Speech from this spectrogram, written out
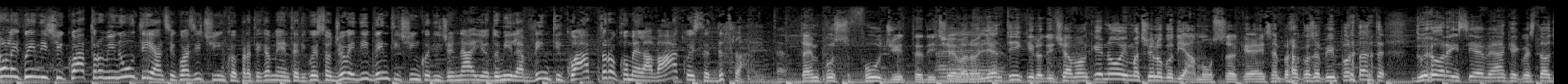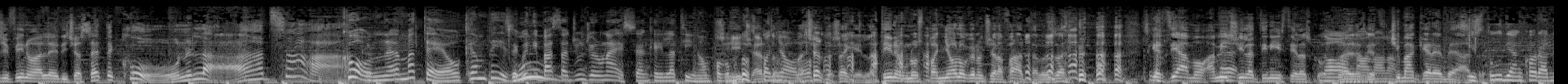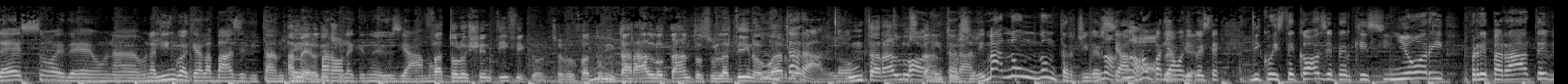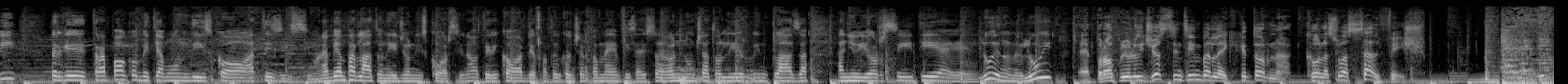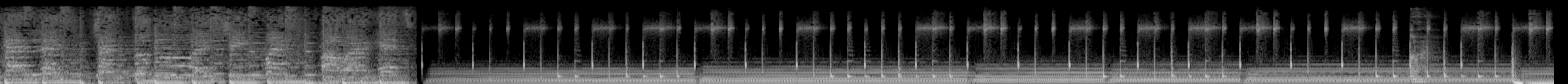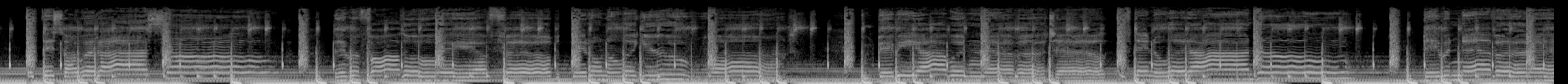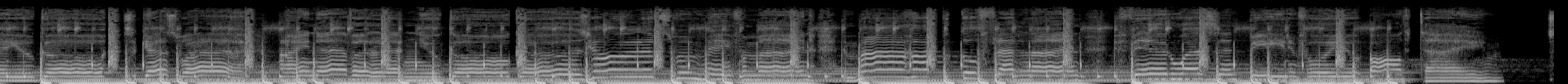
Sono le 15, 4 minuti, anzi quasi 5 praticamente, di questo giovedì 25 di gennaio 2024. Come la va? Questo è The Flight. Tempus fugit, dicevano Eh. gli antichi, lo diciamo anche noi, ma ce lo godiamo, che è sempre la cosa più importante. Due ore insieme anche quest'oggi fino alle 17 con la ZA. Con Matteo Campese, quindi Uh. basta aggiungere una S anche in latino, un po' Sì, come lo certo, spagnolo. Ma certo, sai che il latino è uno spagnolo che non ce l'ha fatta, lo sai. Scherziamo, amici Eh. latinisti all'ascolto, No, eh, no, no. ci mancherebbe altro. Si studia ancora adesso ed è una, una lingua che è alla base di tante parole dici? che noi usiamo. Ho fatto lo scientifico, ci avevo fatto un tarallo tanto sul latino, un guarda. tarallo. Un tarallo Buoni taralli. Ma non, non tergiversiamo, No, no, non parliamo di queste, di queste cose perché signori preparatevi perché tra poco mettiamo un disco attesissimo. Ne abbiamo parlato nei giorni scorsi, no? Ti ricordi? Ha fatto il concerto a Memphis, adesso ha annunciato l'Irving Plaza a New York City e lui non è lui? È proprio lui, Justin Timberlake, che torna con la sua Selfish. If saw what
